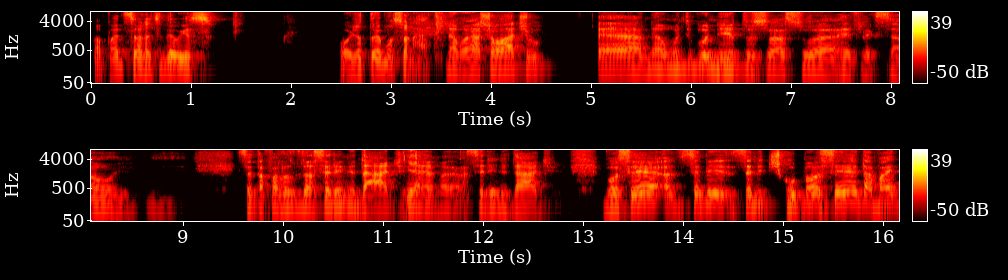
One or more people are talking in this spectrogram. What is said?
Papai do Céu já te deu isso. Hoje eu estou emocionado. Não, eu acho ótimo. É, não, muito bonito a sua reflexão. E, você está falando da serenidade, Yeah. né? A serenidade. Você, você me, você me desculpa, mas você ainda vai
